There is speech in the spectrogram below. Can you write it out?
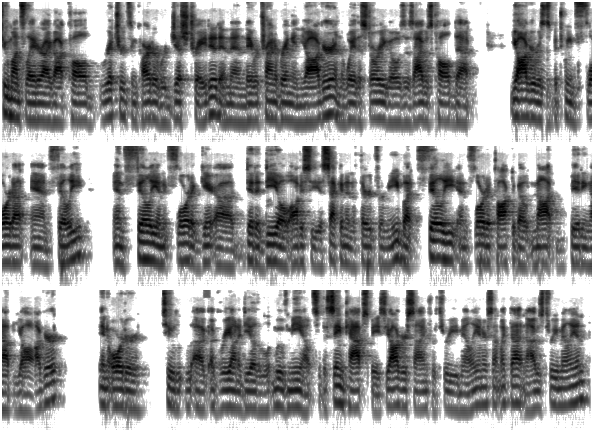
two months later, I got called. Richards and Carter were just traded, and then they were trying to bring in Jagr. And the way the story goes is I was called that Jagr was between Florida and Philly and Philly and Florida uh, did a deal, obviously a second and a third for me, but Philly and Florida talked about not bidding up Jagr in order to uh, agree on a deal to move me out. So the same cap space, Jagr signed for three million or something like that, and I was three million.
